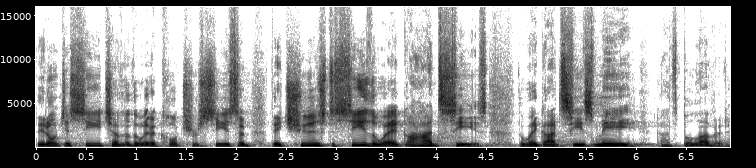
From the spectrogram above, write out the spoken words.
They don't just see each other the way the culture sees them. They choose to see the way God sees, the way God sees me, God's beloved,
